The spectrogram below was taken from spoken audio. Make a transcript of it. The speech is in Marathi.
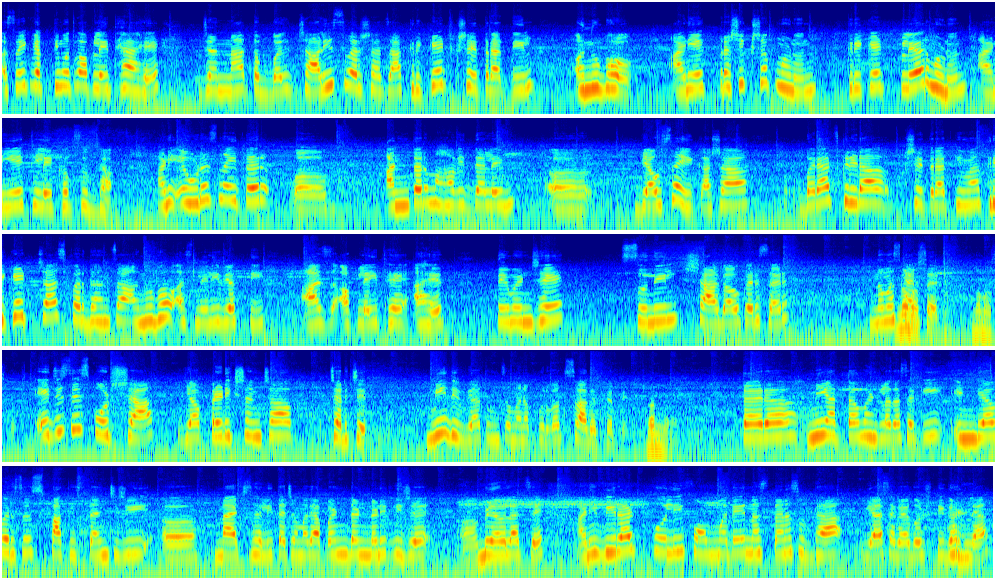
असं एक व्यक्तिमत्व आपल्या इथे आहे ज्यांना तब्बल चाळीस वर्षाचा क्रिकेट क्षेत्रातील अनुभव आणि एक प्रशिक्षक म्हणून क्रिकेट प्लेयर म्हणून आणि एक लेखकसुद्धा आणि एवढंच नाही तर अ, आंतरमहाविद्यालयीन व्यावसायिक अशा बऱ्याच क्रीडा क्षेत्रात किंवा क्रिकेटच्या स्पर्धांचा अनुभव असलेली व्यक्ती आज आपल्या इथे आहेत. ते म्हणजे सुनील शाळगावकर सर. नमस्कार. सर. नमस्कार. ए जी सी स्पोर्ट्सच्या या प्रेडिक्शनच्या चर्चेत मी दिव्या तुमचं मनपूर्वक स्वागत करते. धन्यवाद. तर अ, मी आत्ता म्हटलं तसं की इंडिया वर्सेस पाकिस्तानची जी मॅच झाली त्याच्यामध्ये आपण दणदणीत विजय अ, मिळवलाच आहे. आणि विराट कोहली फॉर्ममध्ये नसताना सुद्धा या सगळ्या गोष्टी घडल्या.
